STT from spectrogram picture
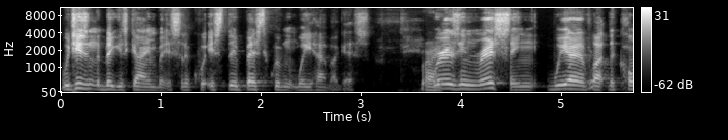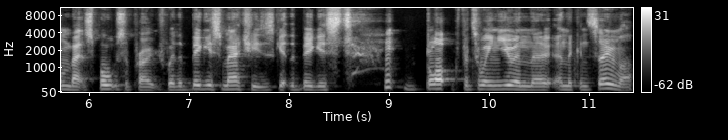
which isn't the biggest game, but it's the it's the best equivalent we have, I guess. Right. Whereas in wrestling, we have like the combat sports approach, where the biggest matches get the biggest block between you and the and the consumer,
